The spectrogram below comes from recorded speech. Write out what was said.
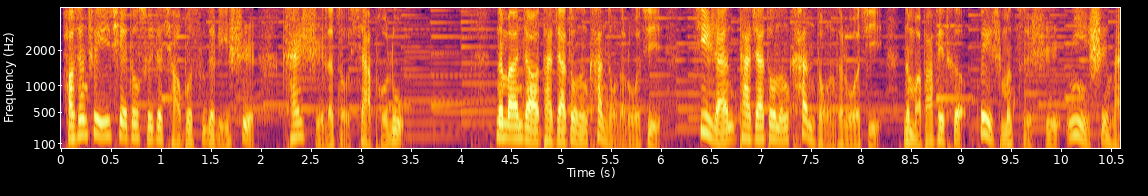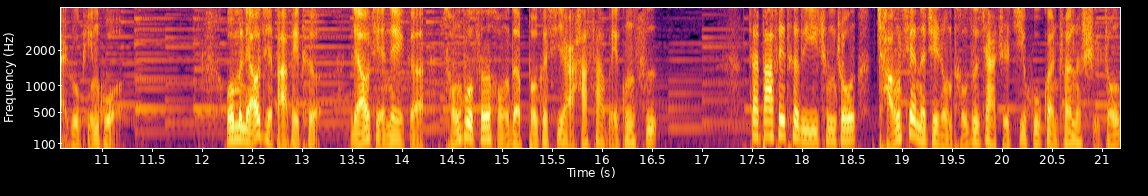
好像这一切都随着乔布斯的离世开始了走下坡路。那么，按照大家都能看懂的逻辑，既然大家都能看懂的逻辑，那么巴菲特为什么此时逆势买入苹果？我们了解巴菲特，了解那个从不分红的伯克希尔哈萨维公司。在巴菲特的一生中，长线的这种投资价值几乎贯穿了始终。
